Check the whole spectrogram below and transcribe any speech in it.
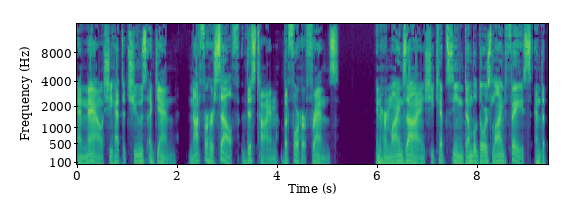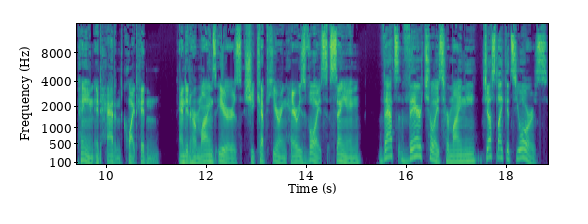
And now she had to choose again, not for herself this time, but for her friends. In her mind's eye, she kept seeing Dumbledore's lined face and the pain it hadn't quite hidden. And in her mind's ears, she kept hearing Harry's voice saying, That's their choice, Hermione, just like it's yours.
